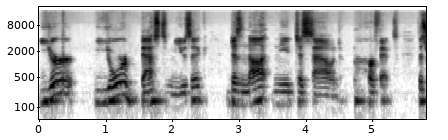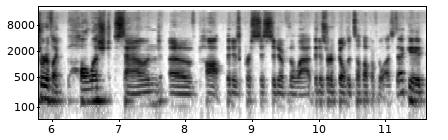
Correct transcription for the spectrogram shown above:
your your best music does not need to sound perfect. The sort of like polished sound of pop that has persisted over the last that has sort of built itself up over the last decade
